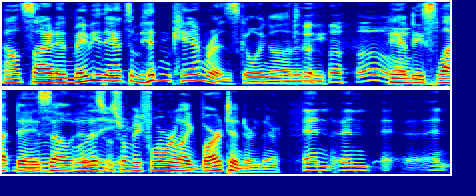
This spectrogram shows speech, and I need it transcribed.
outside, and maybe they had some hidden cameras going on in the oh. handy slut days. so Oh, this was from a former like bartender there. and and uh, and,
